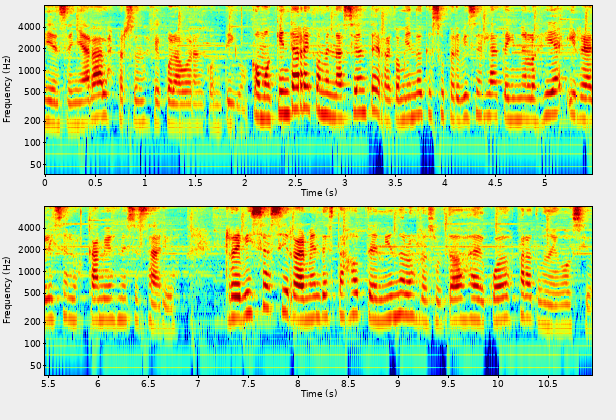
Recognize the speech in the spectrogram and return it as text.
y, enseñar a las personas que colaboran contigo. Como quinta recomendación, te recomiendo que supervises la tecnología y realices los cambios necesarios. Revisa si realmente estás obteniendo los resultados adecuados para tu negocio.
